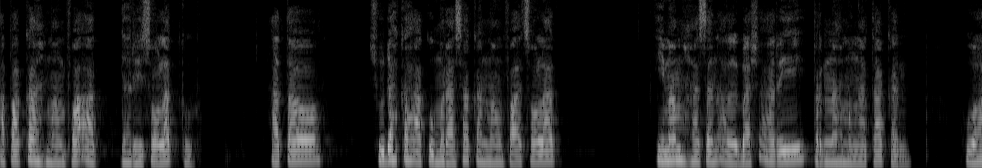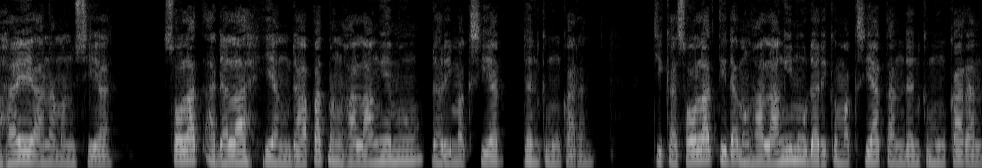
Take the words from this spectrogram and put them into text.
apakah manfaat dari solatku? Atau sudahkah aku merasakan manfaat solat? Imam Hasan al-Bash'ari pernah mengatakan, Wahai anak manusia, solat adalah yang dapat menghalangimu dari maksiat dan kemungkaran. Jika solat tidak menghalangimu dari kemaksiatan dan kemungkaran,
